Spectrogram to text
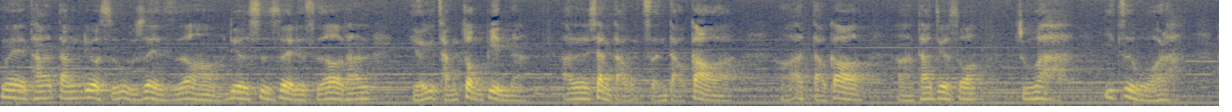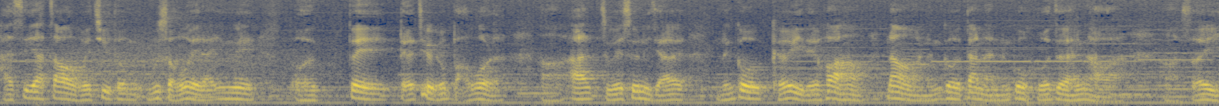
因为她当六十五岁的时候，哈，六十四岁的时候，她有一场重病呢，她就向祷神祷告啊，啊，祷告啊，他就说，主啊，医治我了，还是要召我回去都无所谓了，因为我对得救有把握了，啊，啊，主耶稣，你只要能够可以的话，哈，让我能够，当然能够活着很好啊，啊，所以。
